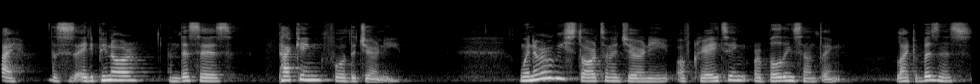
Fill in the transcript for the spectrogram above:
Hi, this is Adii Pienaar, and this is Packing for the Journey. Whenever we start on a journey of creating or building something, like a business,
